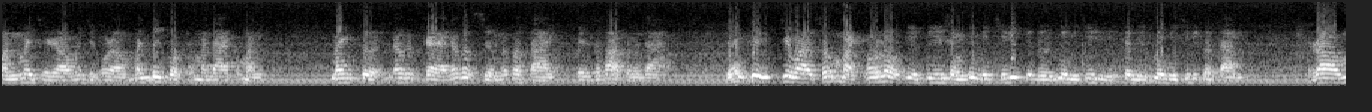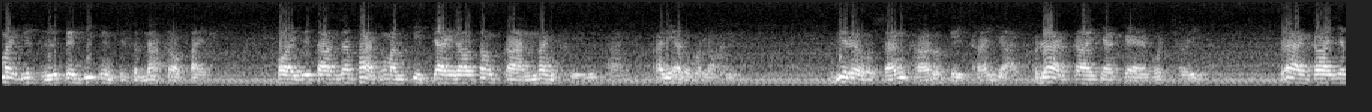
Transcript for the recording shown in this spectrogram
มันไม่ใช่เราไม่ใช่ของเรา มันเป็นกฎธรรมดาของมัน มันเกิดแล้วก็แก่แล้วก็เสื่อมแล้วก็ตายเป็นสภาพธรรมดาเช่นขึ้นที่ว่าสมบัติของโลกที่มีสิ่งที่มีชีวิตจะโดยไม่มีชีวิตจะดีไม่มีชีวิตก็ตาม เราไม่ยึดถือเป็นที่พึ่งเป็นสำนักต่อไป ปล่อยไปตามสภาพของมันจิตใจเราต้องการนั่นคือนิพพานอันนี้อารมณ์ลานที่เราสังขารเปขายาร่างกายจะแก่ก็เฉย ร่างกายจะ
